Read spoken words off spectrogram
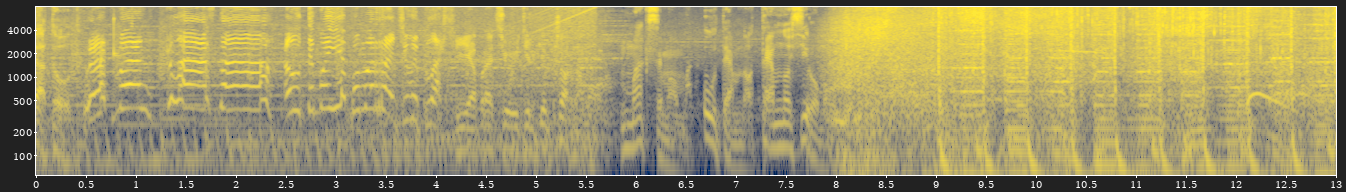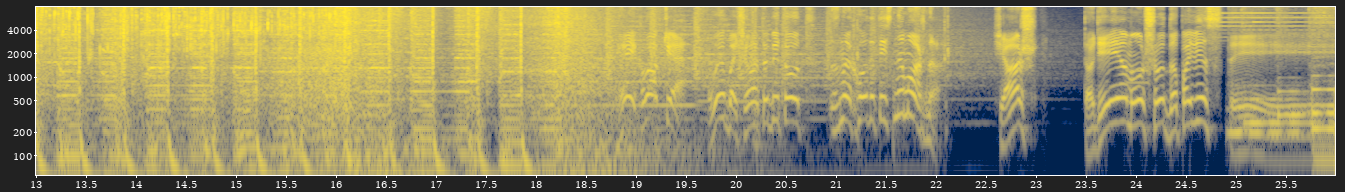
Я тут. Бетмен, класно! А у тебе є помаранчевий плащ? Я працюю тільки в чорному. Максимум у темно, темно-сірому. Гей, хлопче, вибач, але тобі тут знаходитись не можна. Що ж, тоді я мушу доповісти.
